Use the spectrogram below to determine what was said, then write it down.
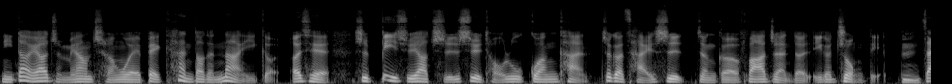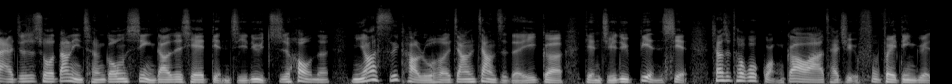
你到底要怎么样成为被看到的那一个？而且是必须要持续投入观看，这个才是整个发展的一个重点。嗯，再来就是说，当你成功吸引到这些点击率之后呢，你要思考如何将这样子的一个点击率变现，像是透过广告啊，采取付费订阅。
